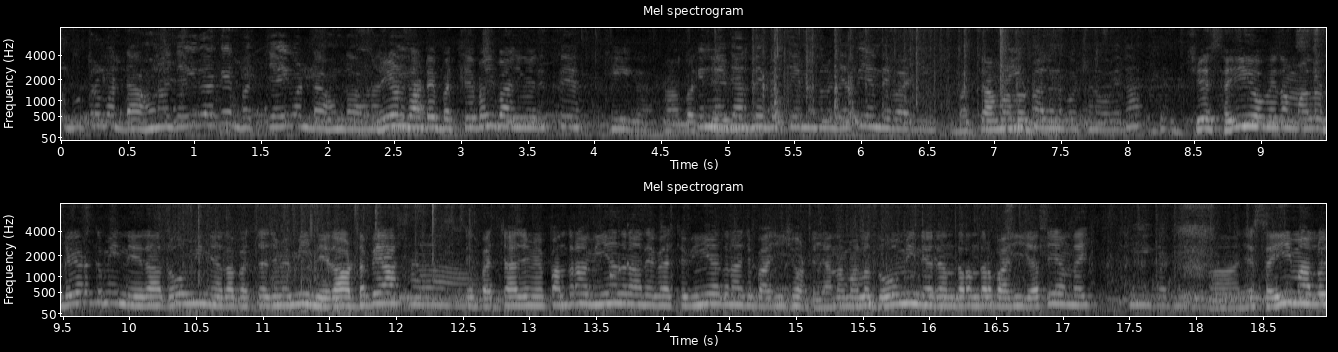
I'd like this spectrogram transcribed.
ਕਬੂਤਰ ਵੱਡਾ ਹੋਣਾ ਚਾਹੀਦਾ ਕਿ ਬੱਚਾ ਹੀ ਵੱਡਾ ਹੁੰਦਾ ਹੋਣਾ ਨਹੀਂ ਹੁਣ ਸਾਡੇ ਬੱਚੇ ਬਾਈ ਬਾਜੀਆਂ ਜਿੱਤੇ ਆ। ਠੀਕ ਆ। ਹਾਂ, ਬੱਚੇ ਕਿੰਨੇ ਦੇ ਬੱਚੇ ਮਤਲਬ ਜਿੱਤ ਜਾਂਦੇ ਬਾਜੀ? ਬੱਚਾ ਮੰਨ ਨਹੀਂ ਲਓ ਪਾਲਣ ਪੁੱਛਣ ਹੋਵੇ ਤਾਂ। ਜੇ ਸਹੀ ਹੋਵੇ ਤਾਂ ਮੰਨ ਲਓ ਡੇਢ ਕੁ ਮਹੀਨੇ ਦਾ 2 ਮਹੀਨਿਆਂ ਦਾ ਬੱਚਾ ਜਿਵੇਂ ਮਹੀਨੇ ਦਾ ਉੱਡ ਪਿਆ ਹਾਂ। ਤੇ ਬੱਚਾ ਜਿਵੇਂ 15 20 ਦਿਨਾਂ ਦੇ ਵਿੱਚ 20 ਦਿਨਾਂ 'ਚ ਬਾਜੀ ਛੁੱਟ ਜਾਂਦਾ। ਮੰਨ ਲਓ 2 ਮਹੀਨੇ ਦੇ ਅੰਦਰ ਅੰਦਰ ਬਾਜੀ ਜਿੱਤ ਜਾਂਦਾ ਜੀ। ਠੀਕ ਆ ਠੀਕ ਹਾਂ ਜੇ ਸਹੀ ਮੰਨ ਲਓ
